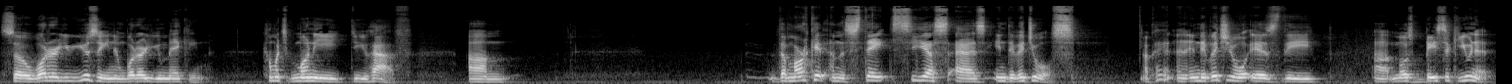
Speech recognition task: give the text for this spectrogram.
So, what are you using and what are you making? How much money do you have? Um, the market and the state see us as individuals Okay, an individual is the uh, most basic unit.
